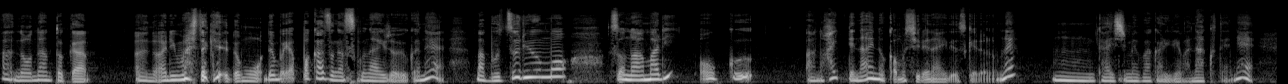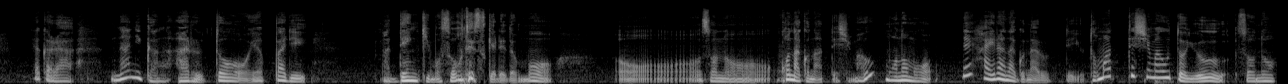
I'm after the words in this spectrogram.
あの、なんとか、あの、ありましたけれども、でもやっぱ数が少ないというかね、まあ物流も、そのあまり多く、あの、入ってないのかもしれないですけれどもね、うん、買い占めばかりではなくてね、だから何かがあるとやっぱり、まあ、電気もそうですけれどもその来なくなってしまう。ものも、ね、入らなくなるっていう止まってしまうというその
